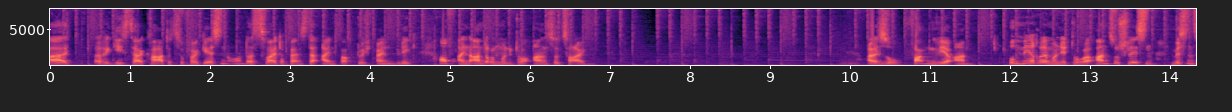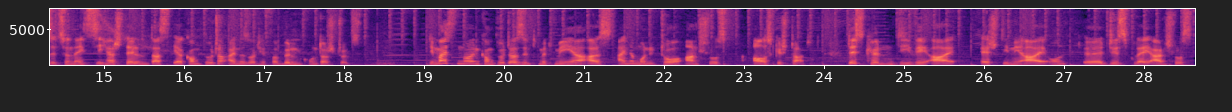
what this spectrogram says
Alt-Registerkarte zu vergessen und das zweite Fenster einfach durch einen Blick auf einen anderen Monitor anzuzeigen. Also, fangen wir an. Um mehrere Monitore anzuschließen, müssen Sie zunächst sicherstellen, dass Ihr Computer eine solche Verbindung unterstützt. Die meisten neuen Computer sind mit mehr als einem Monitoranschluss ausgestattet. Dies können DVI, HDMI und äh, Display-Anschluss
